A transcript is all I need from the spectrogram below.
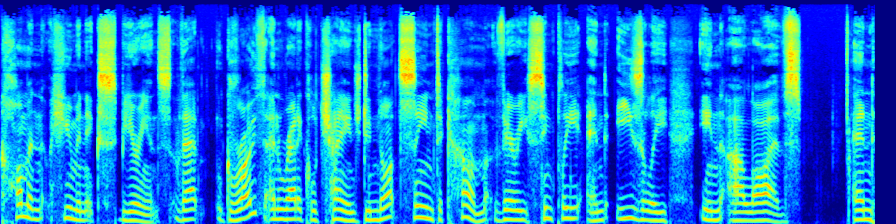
common human experience that growth and radical change do not seem to come very simply and easily in our lives. And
